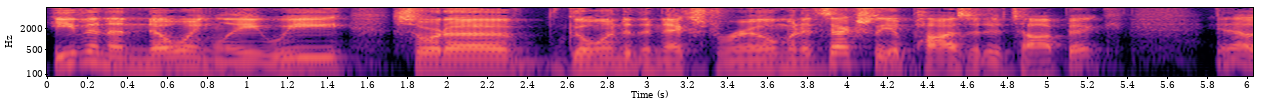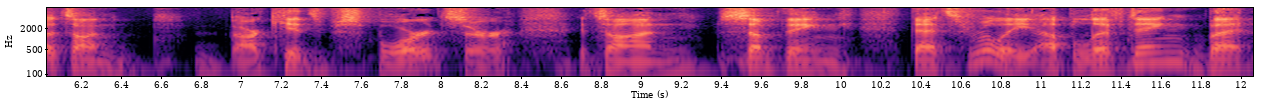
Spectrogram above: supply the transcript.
even unknowingly, we sort of go into the next room and it's actually a positive topic you know, it's on our kids' sports or it's on something that's really uplifting, but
